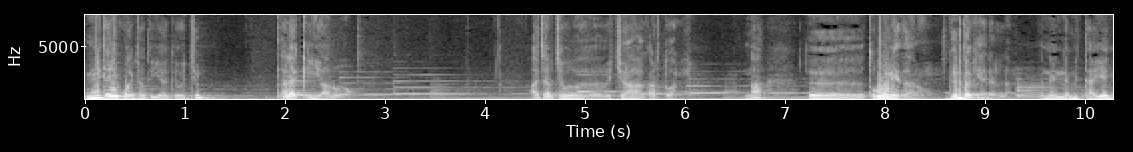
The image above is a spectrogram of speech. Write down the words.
የሚጠይቋቸው ጥያቄዎችም ጠለቅ እያሉ ነው። አጨብጭብ ብቻ ቀርቷል እና ጥሩ ሁኔታ ነው፣ ግን በቂ አይደለም። እኔ እንደሚታየኝ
